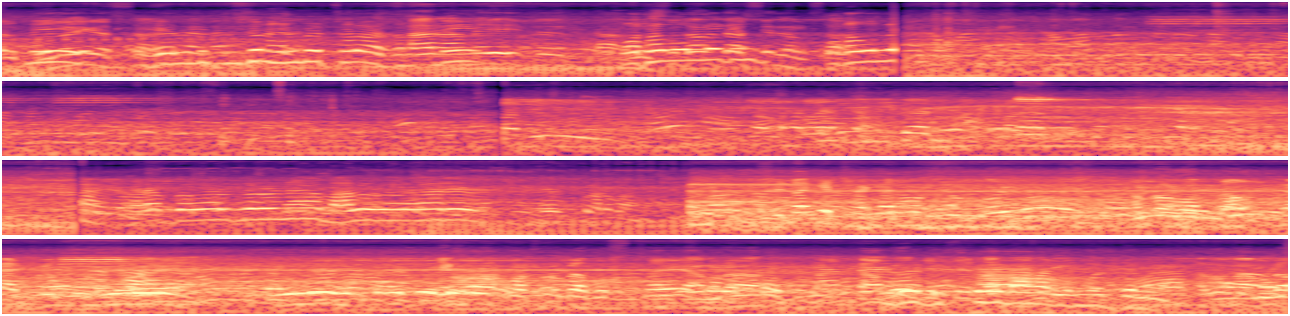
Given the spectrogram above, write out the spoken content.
আপনি দুজন হেলমেট ছাড়া আছেন। আপনি কথা বললে কথা বললে খারাপ ব্যবহার করো না ভালো ব্যবহারে সেটাকে ঠেকানোর জন্যই আমরা লকডাউন কার্যক্রম যে কোনো কঠোর ব্যবস্থায় আমরা। এবং আমরা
